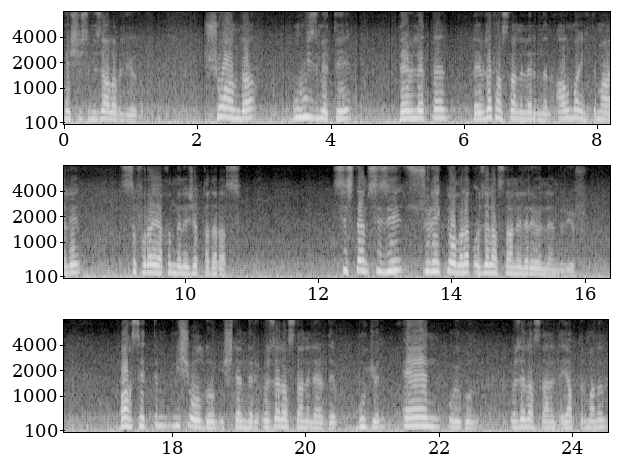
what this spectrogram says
teşhisimizi alabiliyorduk. Şu anda bu hizmeti devletten, devlet hastanelerinden alma ihtimali sıfıra yakın denecek kadar az. Sistem sizi sürekli olarak özel hastanelere yönlendiriyor. Bahsetmiş olduğum işlemleri özel hastanelerde bugün en uygun özel hastanede yaptırmanın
